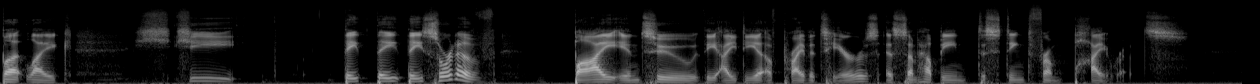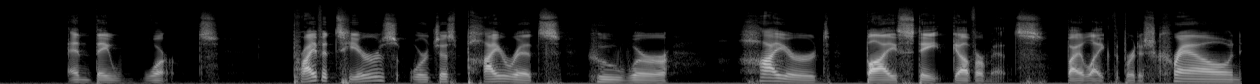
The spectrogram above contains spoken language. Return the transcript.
But like he they they they sort of buy into the idea of privateers as somehow being distinct from pirates. And they weren't. Privateers were just pirates who were hired by state governments, by like the British Crown,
